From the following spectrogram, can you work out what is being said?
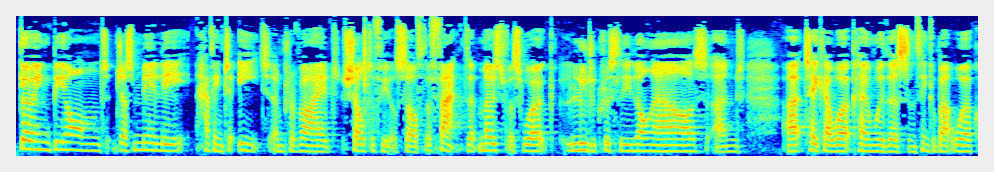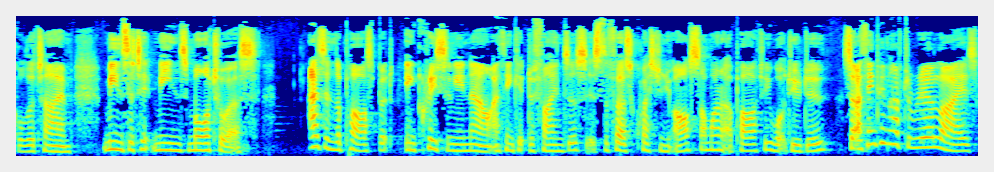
going beyond just merely having to eat and provide shelter for yourself. The fact that most of us work ludicrously long hours and uh, take our work home with us and think about work all the time means that it means more to us. As in the past, but increasingly now, I think it defines us. It's the first question you ask someone at a party what do you do? So I think people have to realize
